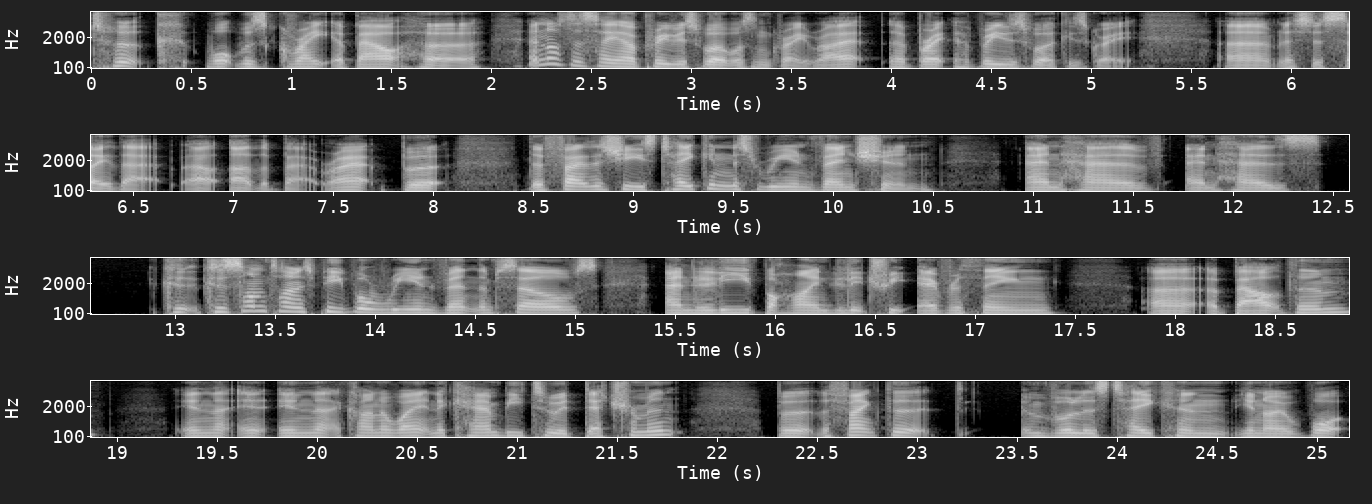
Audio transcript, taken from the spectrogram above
took what was great about her, and not to say her previous work wasn't great, right? Her bre- her previous work is great. Um, let's just say that out, out the bat, right? But the fact that she's taken this reinvention and have and has because sometimes people reinvent themselves and leave behind literally everything uh, about them in that in, in that kind of way, and it can be to a detriment. But the fact that Mvula has taken, you know, what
